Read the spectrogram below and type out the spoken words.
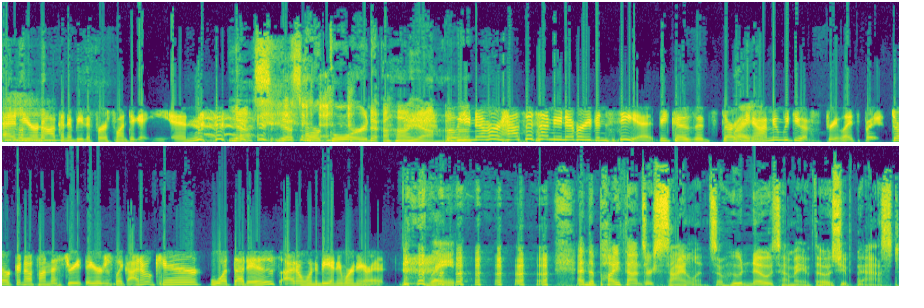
and you're not going to be the first one to get eaten. yes, yes, or gored. Uh huh. Yeah. But uh-huh. you never half the time you never even see it because it's dark. Right. You know, I mean, we do have street lights, but it's dark enough on the street that you're just like, I don't care what that is. I don't want to be anywhere near it. Right. and the pythons are silent, so who knows how many of those you've passed?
